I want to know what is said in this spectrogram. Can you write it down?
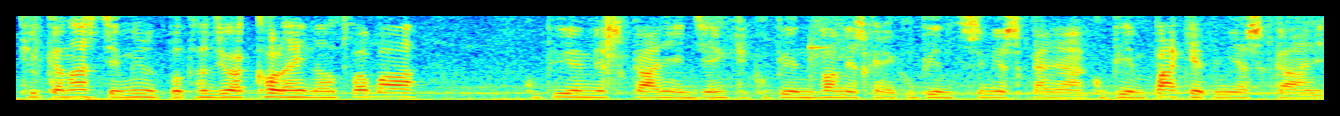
kilkanaście minut podchodziła kolejna osoba, kupiłem mieszkanie, dzięki, kupiłem dwa mieszkania, kupiłem trzy mieszkania, kupiłem pakiet mieszkań.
